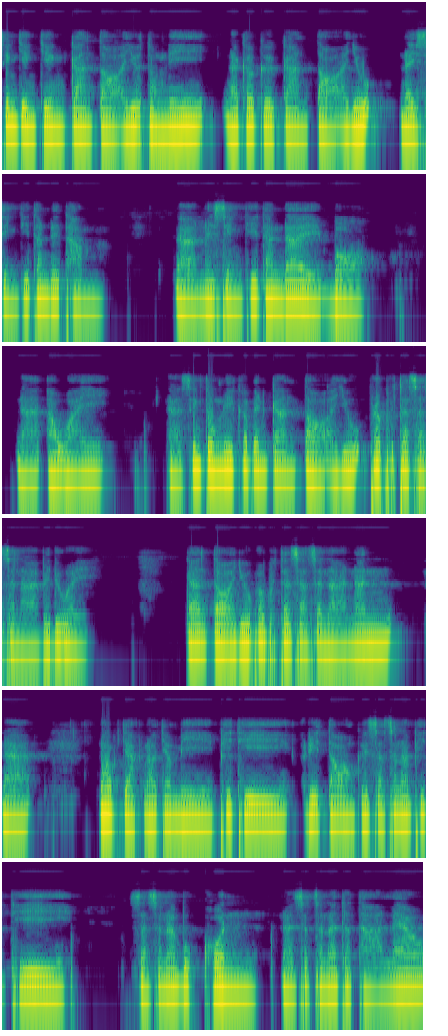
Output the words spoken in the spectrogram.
ซึ่งจริงๆ การต่ออายุตรงนี้นะก็คือการต่ออายุในสิ่งที่ท่านได้ทำนะในสิ่งที่ท่านได้บอกนะเอาไว้นะซึ่งตรงนี้ก็เป็นการต่ออายุพระพุทธศาสนาไปด้วย การต่ออายุพระพุทธศาสนานั้นนะนอกจากเราจะมีพิธีรีตองคือศาสนาพิธี ศาสนาบุคคลนะศาสนาตฐานแล้ว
